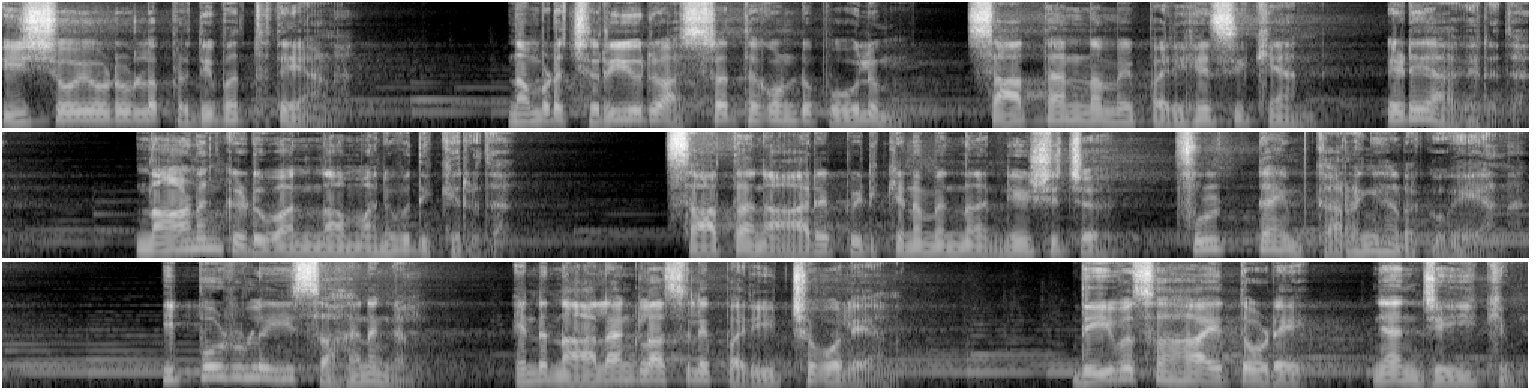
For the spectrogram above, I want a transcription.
ഈശോയോടുള്ള പ്രതിബദ്ധതയാണ്. നമ്മുടെ ചെറിയൊരു അശ്രദ്ധ കൊണ്ട് പോലും സാത്താൻ നമ്മെ പരിഹസിക്കാൻ ഇടയാകരുത്. നാണം കെടുവാൻ നാം അനുവദിക്കരുത്. സാത്താൻ ആരെ പിടിക്കണമെന്ന് അന്വേഷിച്ച് ഫുൾ ടൈം കറങ്ങി നടക്കുകയാണ്. ഇപ്പോഴുള്ള ഈ സഹനങ്ങൾ എന്റെ നാലാം ക്ലാസ്സിലെ പരീക്ഷ പോലെയാണ്. ദൈവസഹായത്തോടെ ഞാൻ ജയിക്കും.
